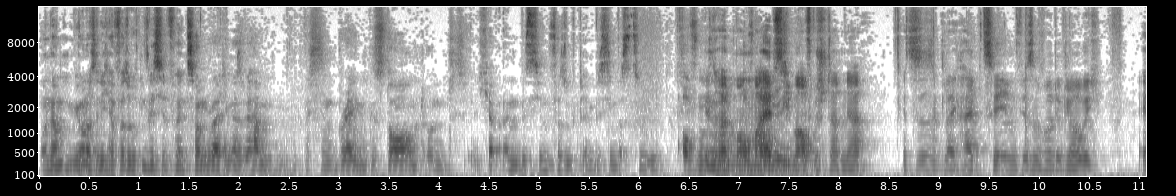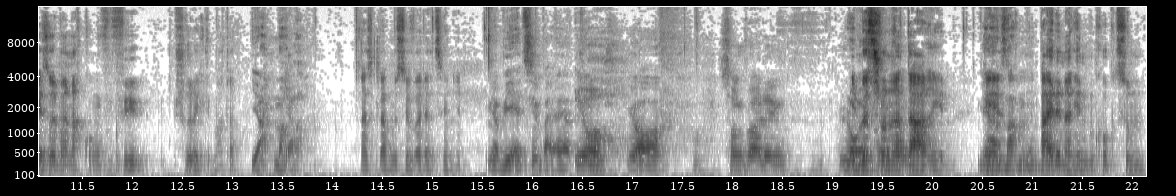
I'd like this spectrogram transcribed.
Und haben, Jonas und ich haben versucht, ein bisschen für den Songwriting, also wir haben ein bisschen brainstormt und ich habe ein bisschen versucht, ein bisschen was zu. Auf Wir sind heute Morgen auf um halb sieben aufgestanden, ja? Jetzt ist es gleich halb zehn. Wir sind heute, glaube ich. Ey, soll ich mal nachgucken, wie viel Schritte ich gemacht habe? Ja, mach Ja. mal. Alles klar, müsst ihr weiter erzählen hier. Ja, wir erzählen weiter. Ja, Ja, ja Songwriting. Ihr müsst schon nach da reden. Ja, wir. beide nach hinten guckt zum.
